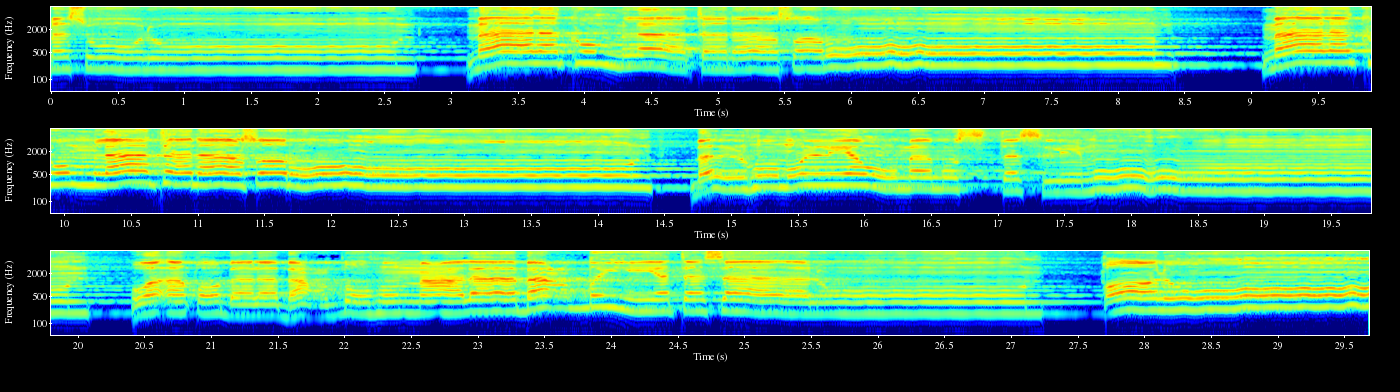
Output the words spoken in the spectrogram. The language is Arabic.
مسؤولون ما لكم لا تناصرون. ما لكم لا تناصرون. بل هم اليوم مستسلمون. وأقبل بعضهم على بعض يتساءلون. قالوا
